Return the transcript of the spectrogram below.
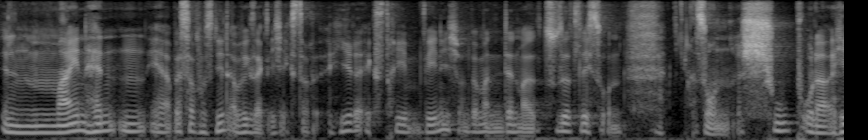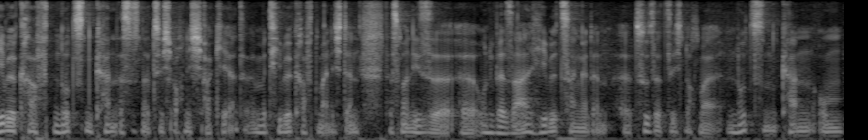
in meinen Händen eher besser funktioniert. Aber wie gesagt, ich extrahiere extrem wenig und wenn man denn mal zusätzlich so ein so einen Schub oder Hebelkraft nutzen kann, das ist natürlich auch nicht verkehrt. Mit Hebelkraft meine ich dann, dass man diese äh, Universal-Hebelzange dann äh, zusätzlich nochmal nutzen kann, um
